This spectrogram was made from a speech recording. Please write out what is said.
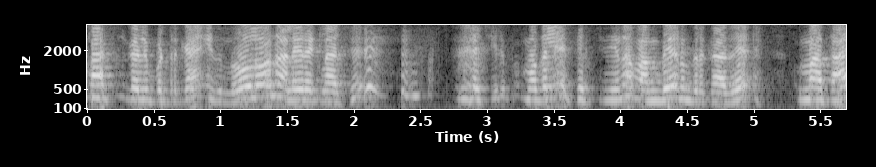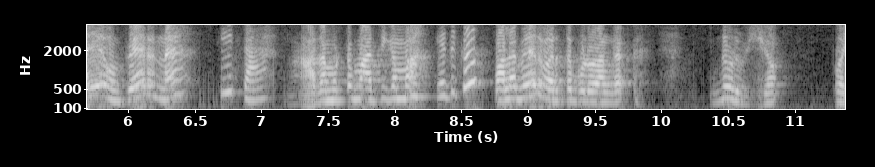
கிளாஸ் கேள்விப்பட்டிருக்கேன். இது லோ லோன்னு அலையிற கிளாஸ் இந்த சிரிப்பு முதல்லயே சிரிச்சீங்கன்னா வம்பே இருந்திருக்காது. அம்மா தாயே உன் பேர் என்ன? சீதா. அதை மட்டும் மாத்திக்கம்மா. எதுக்கு? பல பேர் வருத்தப்படுவாங்க. இன்னொரு விஷயம். இப்ப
